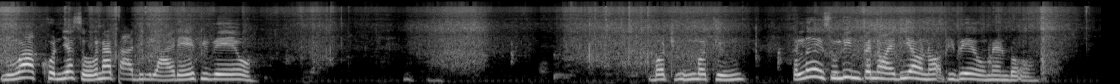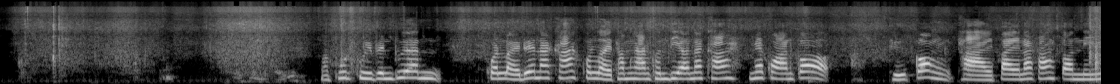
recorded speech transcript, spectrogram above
หรือว่าคนยะโสหน้าตาดีหลายเด้พี่เบลบอถึงบอถึงก็เลยสุรินไปหน่อยเดียวเนาะพี่เบลแมนบอก มาพูดคุยเป็นเพื่อนคนหลอยด้วยนะคะ คนหลอยทำงานคนเดียวนะคะ แม่ควานก็ถือกล้องถ่ายไปนะคะ ตอนนี้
